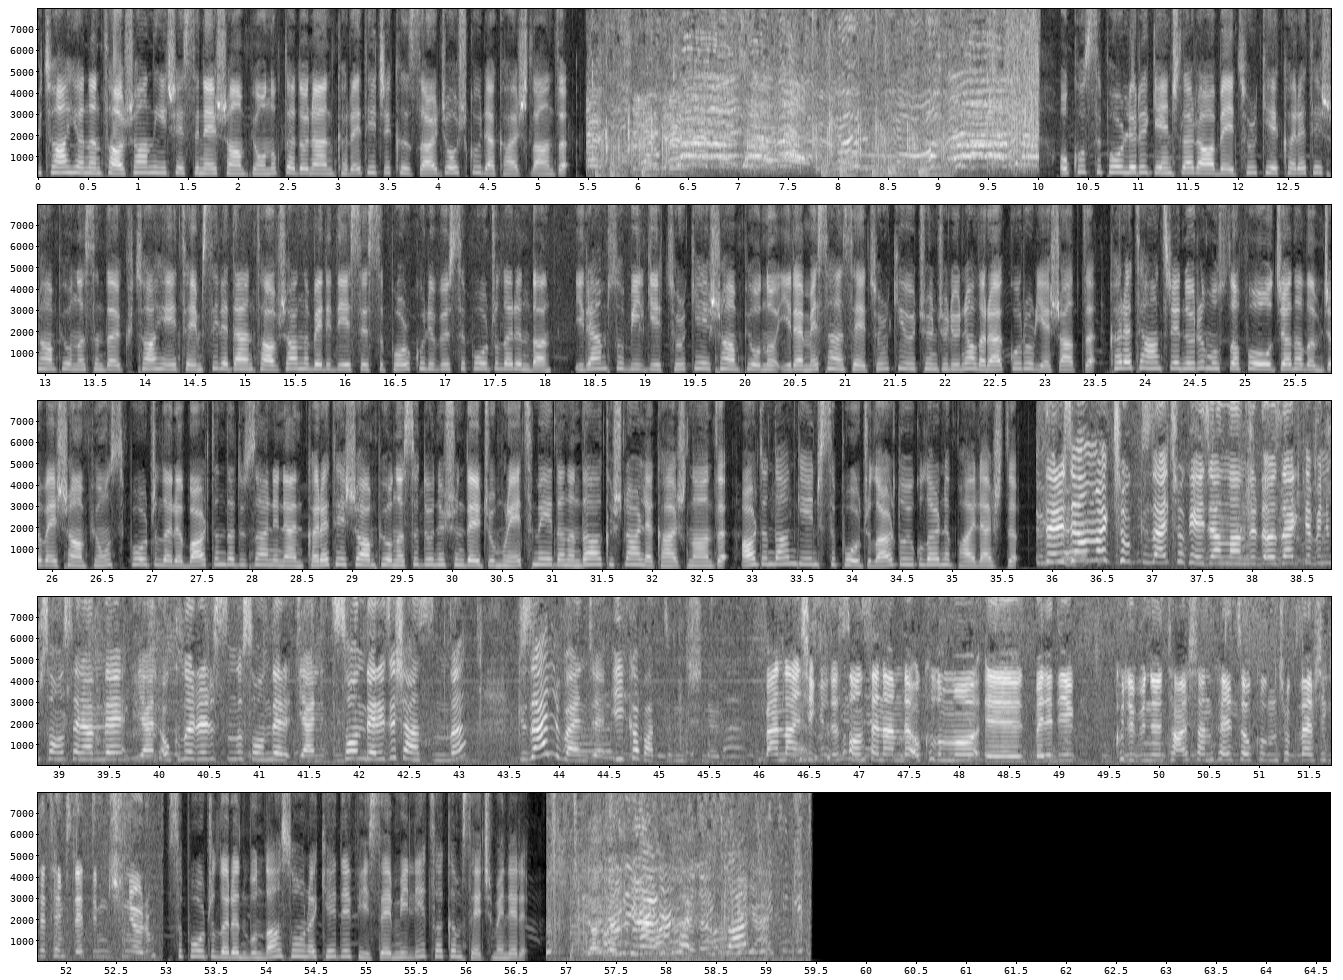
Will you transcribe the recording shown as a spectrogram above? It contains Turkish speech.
Kütahya'nın Tavşanlı ilçesine şampiyonlukla dönen karateci kızlar coşkuyla karşılandı. Okul Sporları Gençler AB Türkiye Karate Şampiyonası'nda Kütahya'yı temsil eden Tavşanlı Belediyesi Spor Kulübü sporcularından İrem Su Bilgi Türkiye şampiyonu İrem Esense Türkiye üçüncülüğünü alarak gurur yaşattı. Karate antrenörü Mustafa Oğulcan Alımcı ve şampiyon sporcuları Bartın'da düzenlenen Karate Şampiyonası dönüşünde Cumhuriyet Meydanı'nda alkışlarla karşılandı. Ardından genç sporcular duygularını paylaştı. Derece almak çok güzel, çok heyecanlandırdı. Özellikle benim son senemde yani okullar arasında son derece yani son derece şansımdı. Güzeldi bence. İyi kapattığımı düşünüyorum. Ben de aynı şekilde son senemde okulumu, e, belediye kulübünü, Tavşan Karate Okulu'nu çok güzel bir şekilde temsil ettiğimi düşünüyorum. Sporcuların bundan sonraki hedefi ise milli takım seçmeleri.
